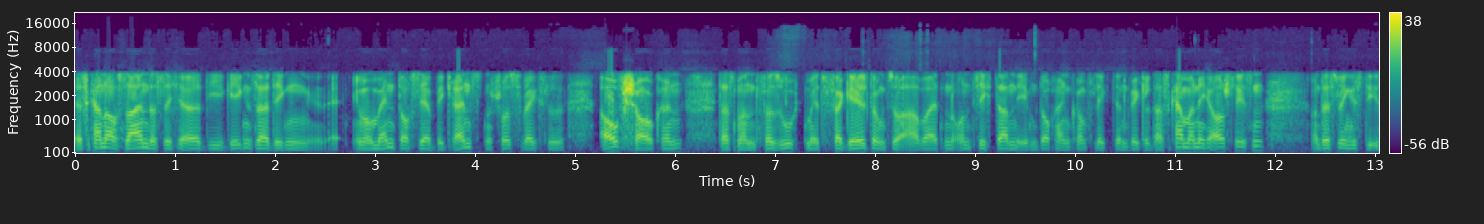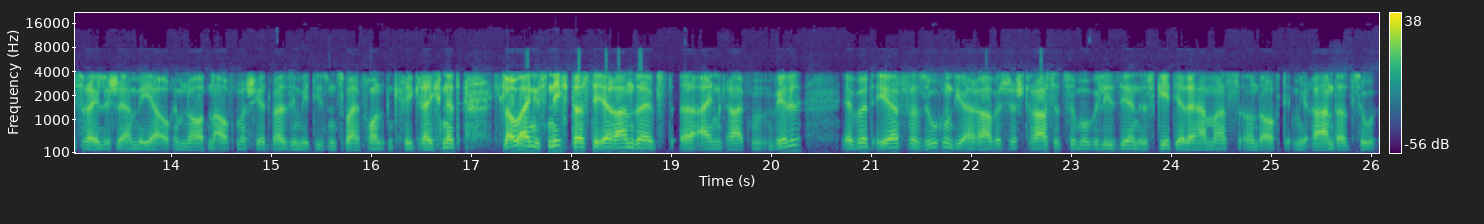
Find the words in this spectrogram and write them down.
Es kann auch sein, dass sich äh, die gegenseitigen äh, im Moment doch sehr begrenzten Schusswechsel aufschaukeln, dass man versucht mit Vergeltung zu arbeiten und sich dann eben doch ein Konflikt entwickelt. Das kann man nicht ausschließen und deswegen ist die israelische Armee ja auch im Norden aufmarschiert, weil sie mit diesem Zwei-Fronten-Krieg rechnet. Ich glaube eigentlich nicht, dass der Iran selbst äh, eingreifen will. Er wird eher versuchen, die arabische Straße zu mobilisieren. Es geht ja der Hamas und auch dem Iran dazu,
